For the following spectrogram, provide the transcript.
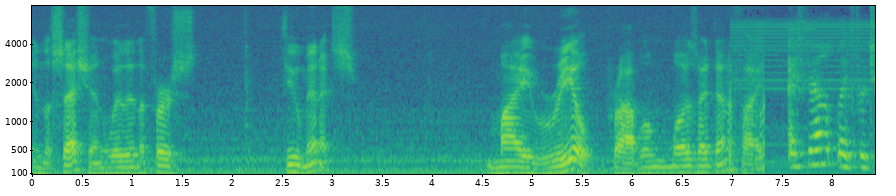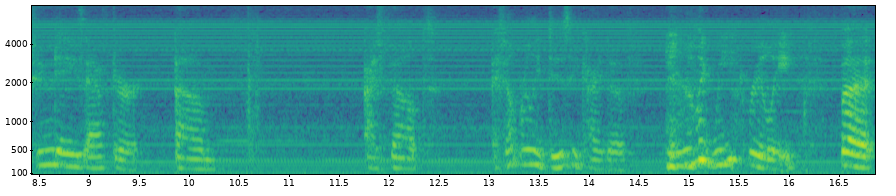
in the session within the first few minutes my real problem was identified. I felt like for two days after, um, I felt, I felt really dizzy, kind of, and really weak, really. But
